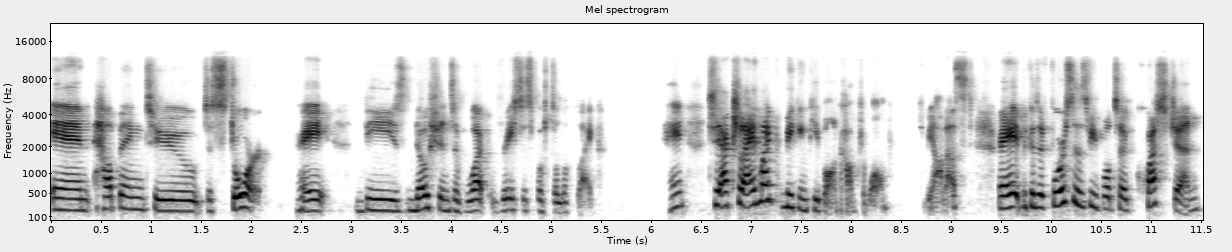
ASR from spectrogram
in helping to distort, right, these notions of what race is supposed to look like right? To actually, I like making people uncomfortable, to be honest, right? Because it forces people to question,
